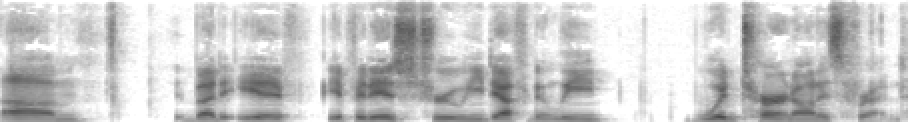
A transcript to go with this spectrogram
Um, but if if it is true, he definitely would turn on his friend.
